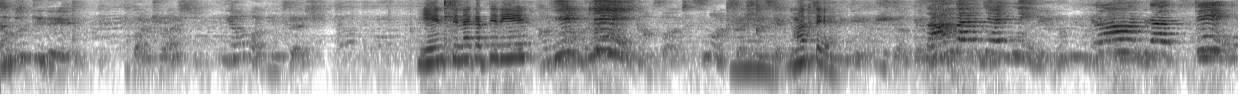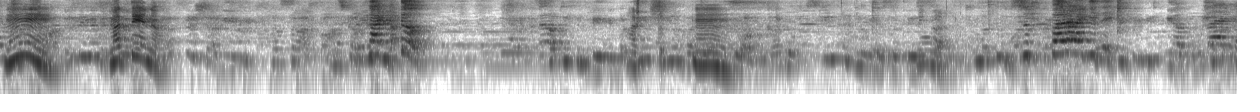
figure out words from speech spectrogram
ಸಿಗುತ್ತಿದೆ. ಬಟ್ ರಶ್ ಯಾವಾಗ್ಲೂ ಫ್ರೆಶ್ ಏನ್ ತಿನ್ನಕತ್ತೀರಿ? ಮತ್ತೆ? ಈಗ ಸೂಪರ್ ಆಗಿದೆ ಇದು ಪೋಷಕರ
